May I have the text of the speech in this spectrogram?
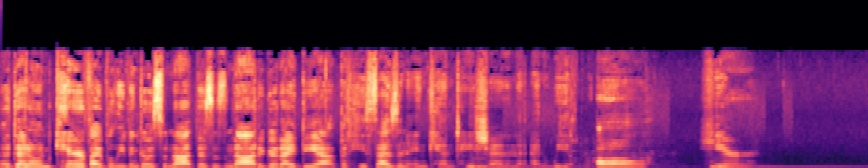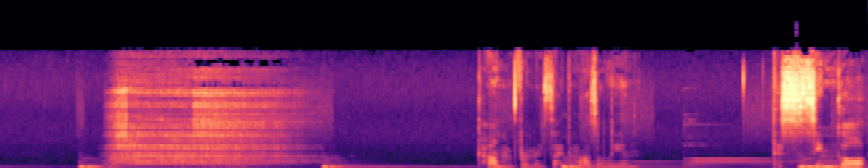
I don't care if I believe in ghosts or not, this is not a good idea. But he says an incantation, and we all hear. Come from inside the mausoleum a single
